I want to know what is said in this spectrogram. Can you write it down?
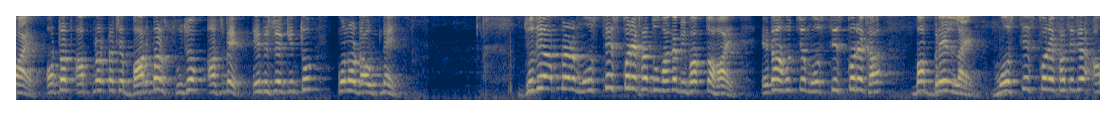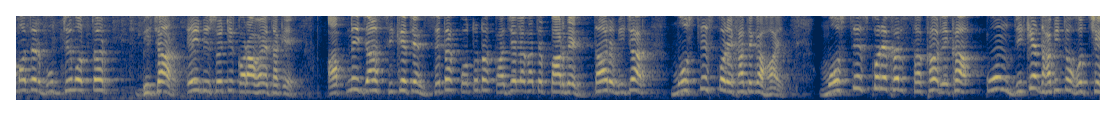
পায়। অর্থাৎ আপনার কাছে বারবার সুযোগ আসবে, এ বিষয়ে কিন্তু কোনো ডাউট নেই। যদি আপনার মস্তিষ্ক রেখা দুভাগে বিভক্ত হয়, এটা হচ্ছে মস্তিষ্ক রেখা বা ব্রেন লাইন মস্তিষ্ক রেখা থেকে আমাদের বুদ্ধিমত্তার বিচার, এই বিষয়টি করা হয়ে থাকে। আপনি যা শিখেছেন, সেটা কতটা কাজে লাগাতে পারবেন, তার বিচার মস্তিষ্ক রেখা থেকে হয়। মস্তিষ্ক রেখার শাখা রেখা কোন দিকে ধাবিত হচ্ছে,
